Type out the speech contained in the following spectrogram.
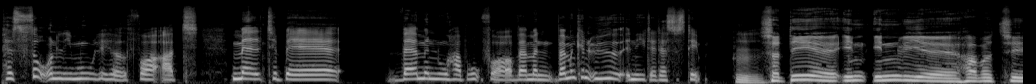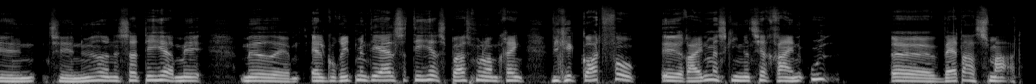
personlig mulighed for at melde tilbage, hvad man nu har brug for, og hvad man, hvad man kan yde ind i det der system. Mm. Så det, øh, inden, inden vi øh, hopper til, til nyhederne, så det her med, med øh, algoritmen, det er altså det her spørgsmål omkring, vi kan godt få øh, regnemaskiner til at regne ud, øh, hvad der er smart.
